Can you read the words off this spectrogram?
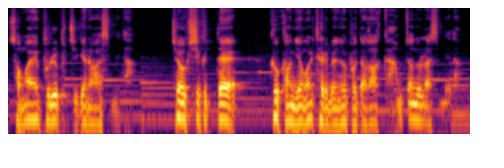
성화에 불을 붙이게 나왔습니다. 저 역시 그때 그 광경을 텔레비전을 보다가 깜짝 놀랐습니다.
